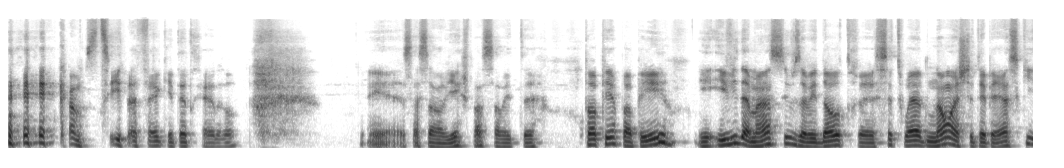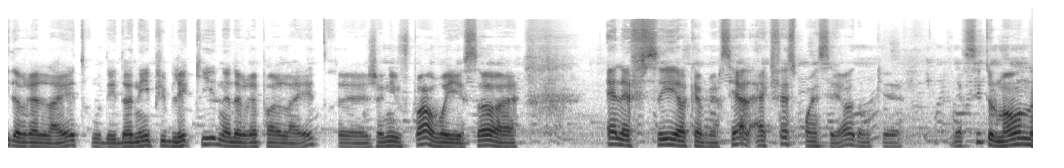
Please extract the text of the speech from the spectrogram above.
comme Steve a fait, qui était très drôle. Et euh, ça s'en vient, je pense que ça va être pas pire, pas pire. Et évidemment, si vous avez d'autres sites web non HTTPS qui devraient l'être ou des données publiques qui ne devraient pas l'être, euh, gênez-vous pas à envoyer ça à LFC commercial acfest.ca. Donc, merci tout le monde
